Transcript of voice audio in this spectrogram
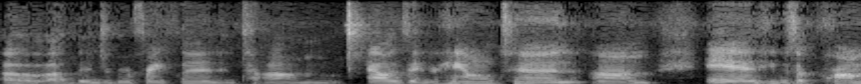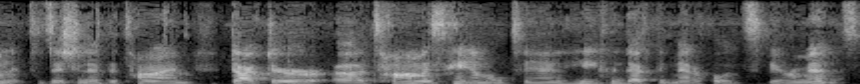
of uh, Benjamin Franklin and um, Alexander Hamilton, um, and he was a prominent physician at the time. Dr. Uh, Thomas Hamilton, he conducted medical experiments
